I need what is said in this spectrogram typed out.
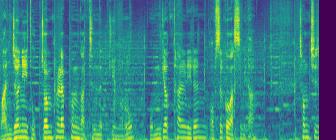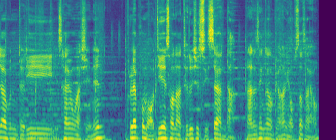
완전히 독점 플랫폼 같은 느낌으로 옮겨 탈 일은 없을 것 같습니다. 청취자분들이 사용하시는 플랫폼 어디에서나 들으실 수 있어야 한다 라는 생각은 변함이 없어서요.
